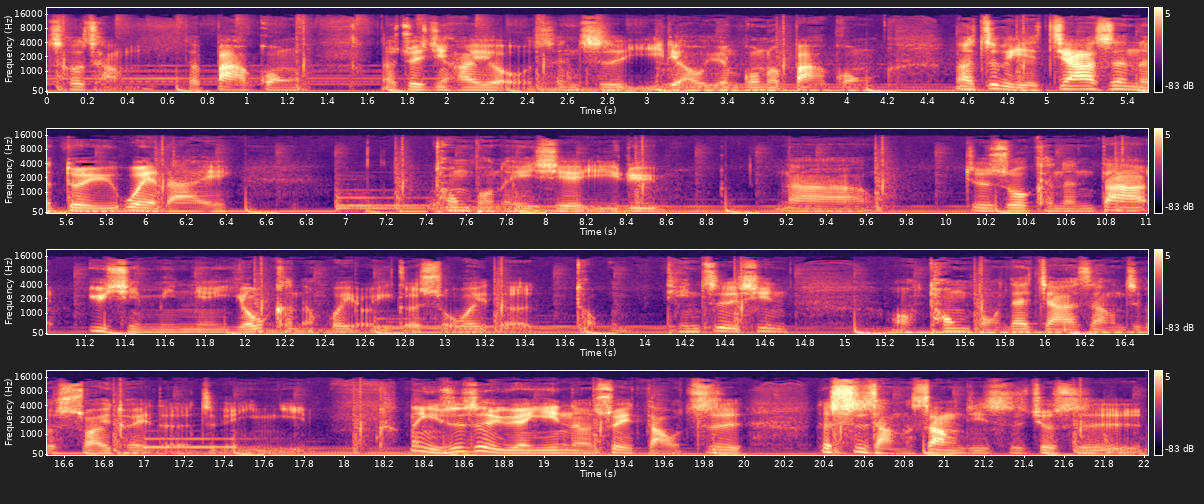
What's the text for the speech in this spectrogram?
车厂的罢工，那最近还有甚至医疗员工的罢工，那这个也加深了对于未来通膨的一些疑虑。那就是说可能大家预期明年有可能会有一个所谓的通停滞性。哦，通膨再加上这个衰退的这个阴影，那也是这个原因呢，所以导致在市场上其实就是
